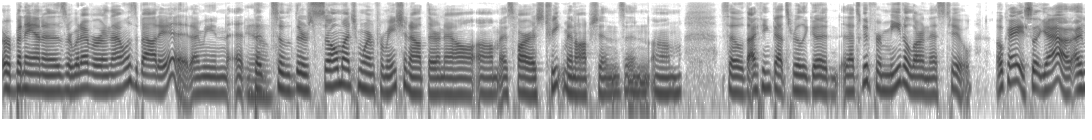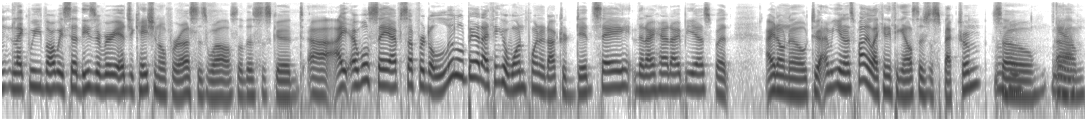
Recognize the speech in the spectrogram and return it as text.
or bananas or whatever and that was about it i mean uh, Yeah. but so there's so much more information out there now um, as far as treatment options and um, so i think that's really good that's good for me to learn this too Okay, so yeah, I'm like we've always said, these are very educational for us as well. So this is good. Uh, I, I will say I've suffered a little bit. I think at one point a doctor did say that I had IBS, but I don't know. To I mean, you know, it's probably like anything else. There's a spectrum. So, Yeah. um,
